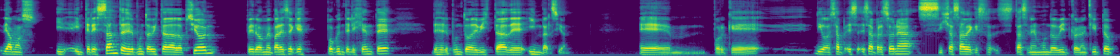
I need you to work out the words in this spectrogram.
digamos, interesante desde el punto de vista de adopción pero me parece que es poco inteligente desde el punto de vista de inversión. Em, porque, digo, esa, persona, si ya sabe que estás en el mundo Bitcoin o cripto,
